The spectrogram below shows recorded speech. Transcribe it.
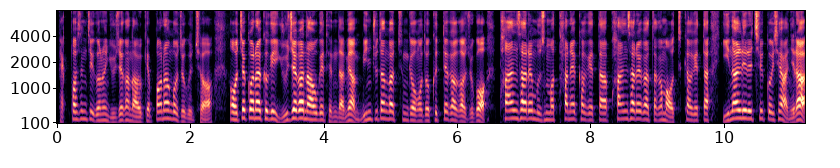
100% 이거는 유죄가 나올 게 뻔한 거죠. 그렇죠? 어쨌거나 그게 유죄가 나오게 된다면 민주당 같은 경우도 그때 가가지고 판사를 무슨 뭐 탄핵하겠다 판사를 갖다가 뭐 어떻게 하겠다 이 난리를 칠 것이 아니라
